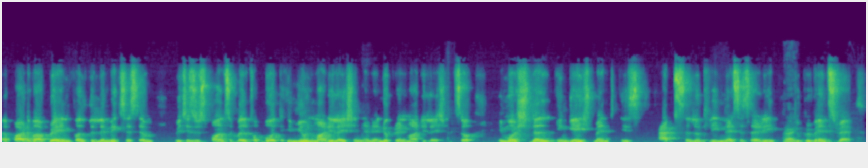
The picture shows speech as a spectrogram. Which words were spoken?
a part of our brain called the limbic system, which is responsible for both immune modulation and endocrine modulation. So, emotional engagement is absolutely necessary right. to prevent stress.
